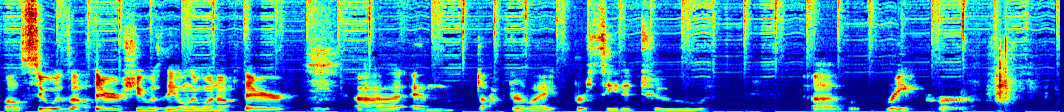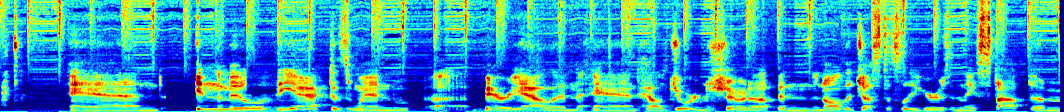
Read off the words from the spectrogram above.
While Sue was up there, she was the only one up there, uh, and Doctor Light proceeded to uh, rape her. And in the middle of the act is when uh, Barry Allen and Hal Jordan showed up, and, and all the Justice Leaguers, and they stopped him.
